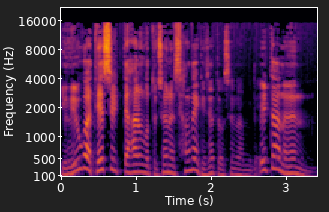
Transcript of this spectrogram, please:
여유가 됐을 때 하는 것도 저는 상당히 괜찮다고 생각합니다. 일단은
